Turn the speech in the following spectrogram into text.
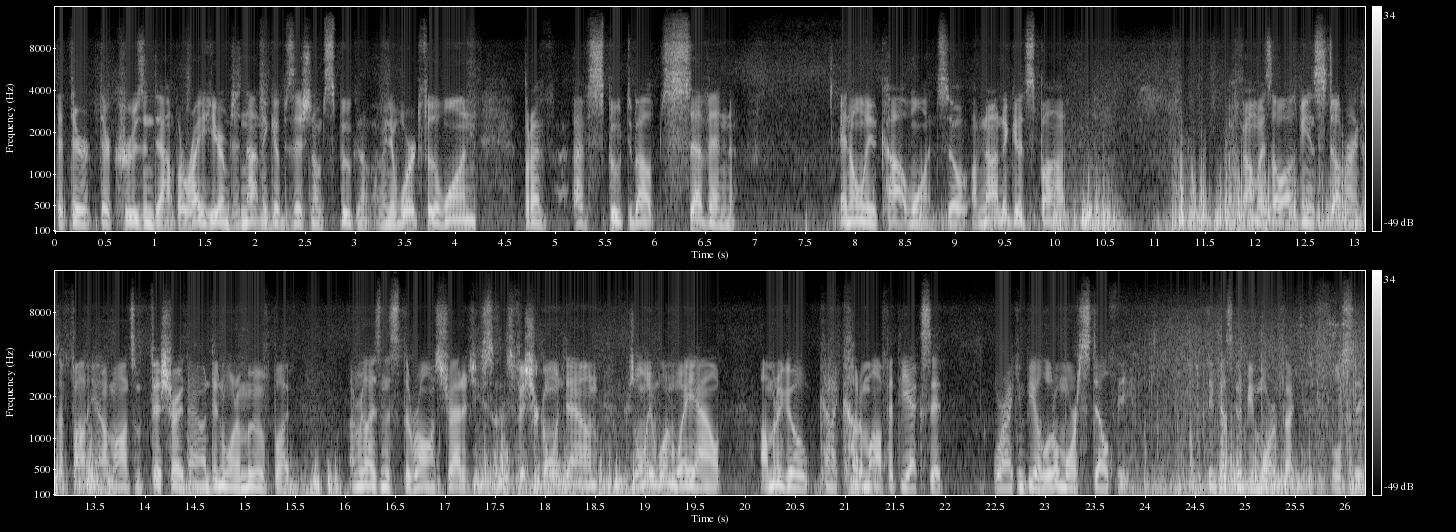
that they're they're cruising down. But right here, I'm just not in a good position. I'm spooking them. I mean, it worked for the one, but I've I've spooked about seven and only caught one. So I'm not in a good spot. I found myself I was being stubborn because I found you know I'm on some fish right now and didn't want to move, but I'm realizing this is the wrong strategy. So these fish are going down. There's only one way out. I'm gonna go kind of cut them off at the exit where I can be a little more stealthy. I think that's going to be more effective. We'll see.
